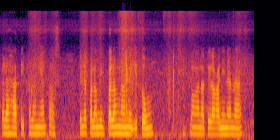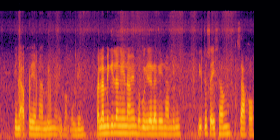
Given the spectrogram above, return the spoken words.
Kalahati pa lang yan. Tapos pinapalamig pa lang namin itong mga natira kanina na pinaapoyan namin yung ibang uling. Palamigin lang yan namin bago ilalagay namin dito sa isang sako.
